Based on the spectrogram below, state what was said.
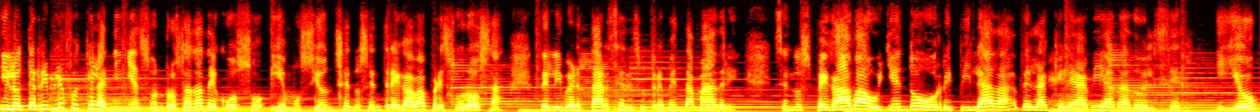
Y lo terrible fue que la niña, sonrosada de gozo y emoción, se nos entregaba presurosa de libertarse de su tremenda madre, se nos pegaba huyendo horripilada de la que le había dado el ser. Y yo,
